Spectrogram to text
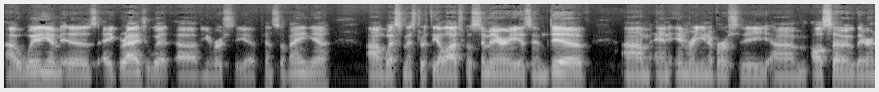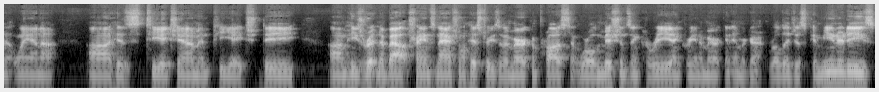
uh, William is a graduate of University of Pennsylvania, uh, Westminster Theological Seminary is MDiv, um, and Emory University, um, also there in Atlanta, uh, his THM and PhD. Um, he's written about transnational histories of American Protestant world missions in Korea and Korean American immigrant religious communities,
